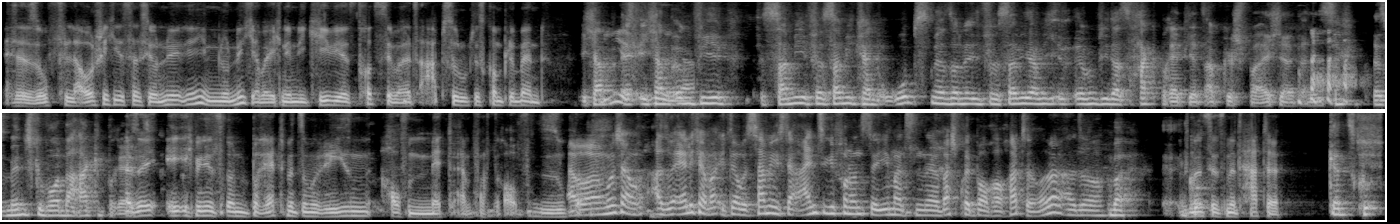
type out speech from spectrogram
Also so flauschig ist das ja nun nicht, aber ich nehme die Kiwi jetzt trotzdem als absolutes Kompliment. Ich habe ich hab irgendwie Sami, für Sami kein Obst mehr, sondern für Sami habe ich irgendwie das Hackbrett jetzt abgespeichert. Das, das menschgewordene Hackbrett. Also ich, ich bin jetzt so ein Brett mit so einem riesen Haufen Mett einfach drauf. Super. Aber man muss ja auch, also ehrlicherweise, ich glaube, Sammy ist der einzige von uns, der jemals einen äh, Waschbrettbauch auch hatte, oder? Also, Aber äh, du meinst jetzt mit Hatte. ganz kurz,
